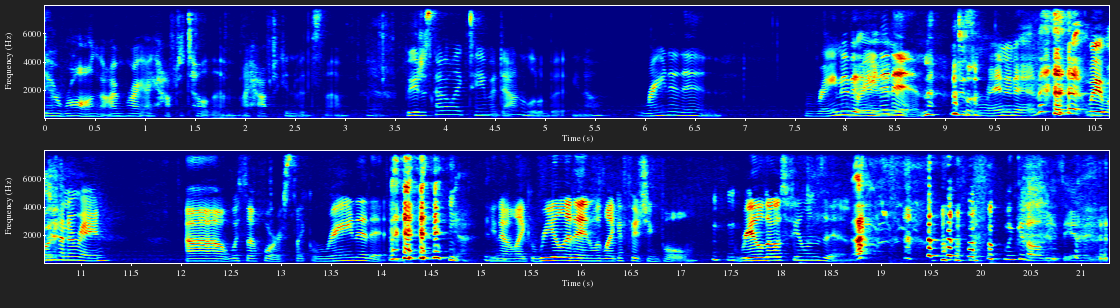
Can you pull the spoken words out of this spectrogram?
they're wrong. I'm right. I have to tell them. I have to convince them. Yeah. But you just gotta like tame it down a little bit. You know, rein it in. Rein it Rein in. it in. Just rein it in. Wait, what kind of rain? Uh, with a horse, like rein it in. yeah. You know, like reel it in with like a fishing pole. Reel those feelings in. Look at all these animal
